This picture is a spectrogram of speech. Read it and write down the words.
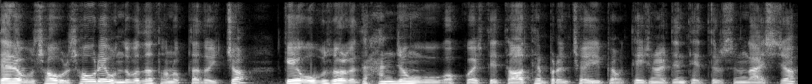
of 서울. 서울의 온도보다 더 높다 더 있죠. 그게 오브 서울 같은 한정우 얻고 했을 때더 병- 대신할 땐 that를 쓰는 거 아시죠?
